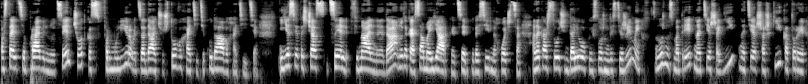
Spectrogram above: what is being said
поставить себе правильную цель, четко сформулировать задачу, что вы хотите, куда вы хотите. И если это сейчас цель финальная, да, ну такая самая яркая цель, куда сильно хочется, она кажется очень далекой и сложно достижимой, нужно смотреть на те шаги, на те шажки, которые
